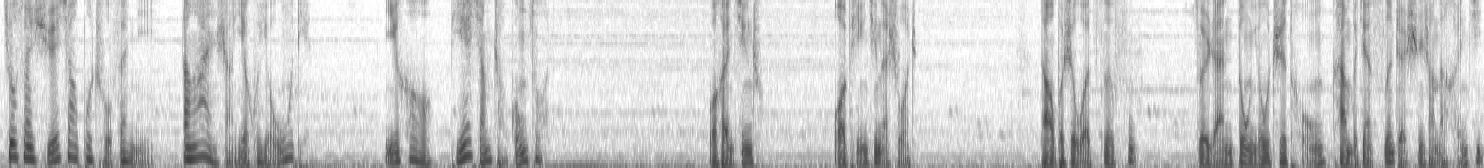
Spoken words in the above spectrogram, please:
就算学校不处分你，档案上也会有污点，以后别想找工作了。”我很清楚，我平静的说着。倒不是我自负，虽然动幽之瞳看不见死者身上的痕迹，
